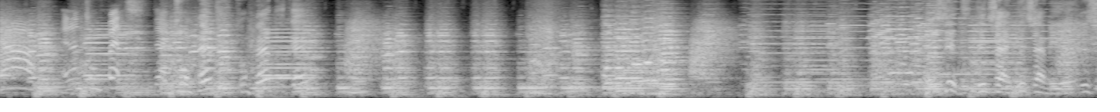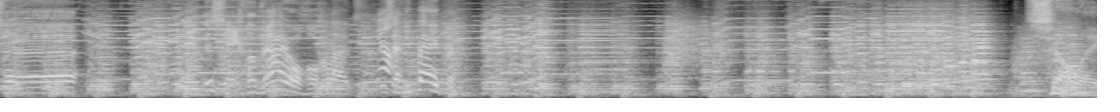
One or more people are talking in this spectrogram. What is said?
Ja, en een trompet. denk. Trompet, trompet, oké. Is dit? Dit zijn, dit zijn weer, dus, eh dit is echt een draaiorgelgeluid. Dit zijn die pijpen. Zo, hé.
